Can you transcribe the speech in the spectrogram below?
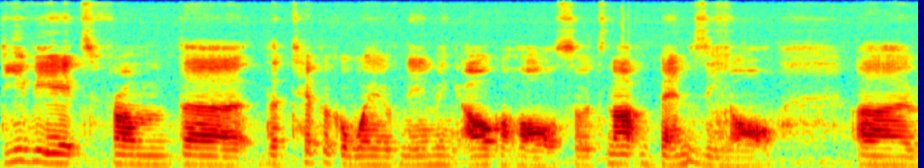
deviates from the the typical way of naming alcohol, so it's not benzenol. Uh,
